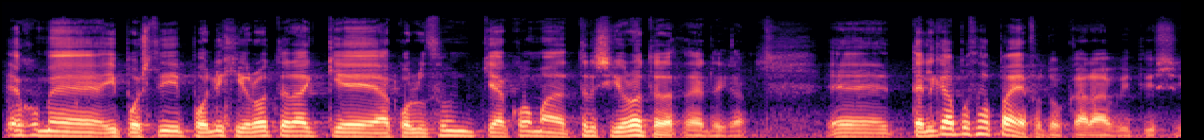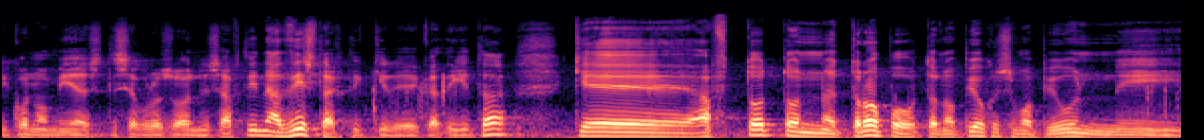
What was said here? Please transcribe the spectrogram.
Έχουμε υποστεί πολύ χειρότερα και ακολουθούν και ακόμα τρεις χειρότερα θα έλεγα. Ε, τελικά πού θα πάει αυτό το καράβι της οικονομίας της Ευρωζώνης; Αυτή είναι αδίσταχτη κύριε καθηγητά και αυτό τον τρόπο τον οποίο χρησιμοποιούν οι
